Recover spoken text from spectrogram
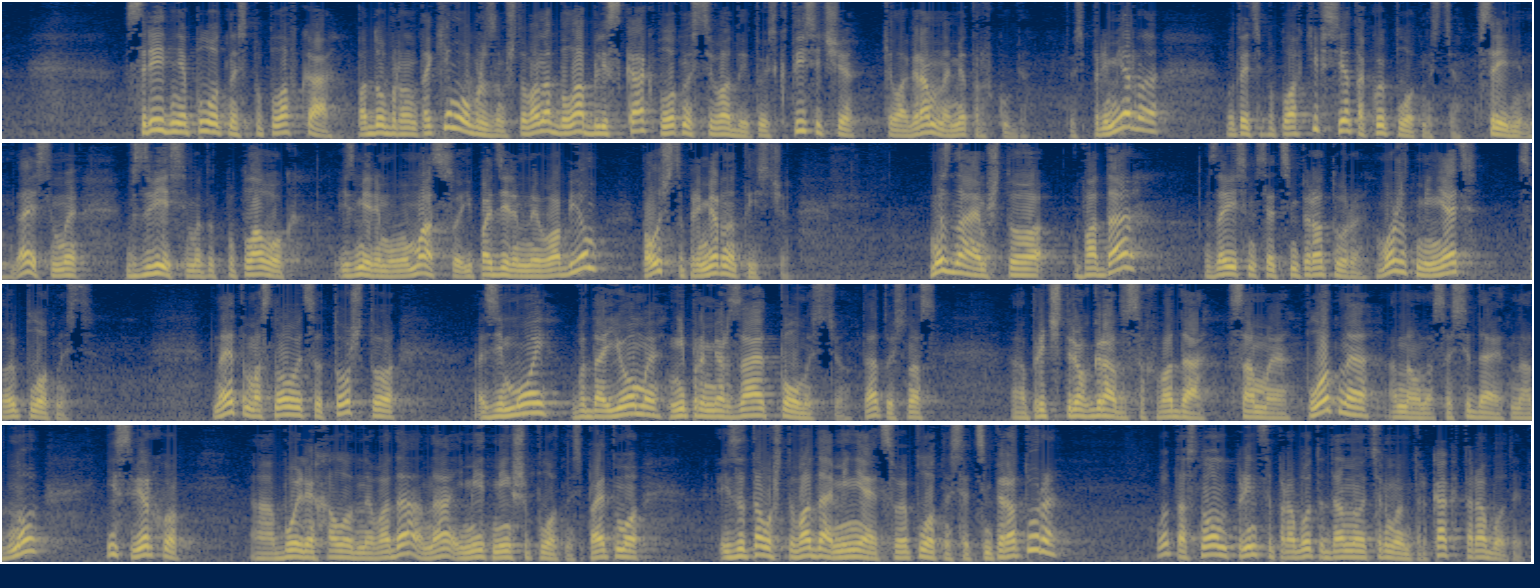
Средняя плотность поплавка подобрана таким образом, чтобы она была близка к плотности воды, то есть к 1000 кг на метр в кубе. То есть примерно вот эти поплавки все такой плотности в среднем. Да, если мы взвесим этот поплавок, измерим его массу и поделим на его объем, получится примерно 1000. Мы знаем, что вода, в зависимости от температуры, может менять свою плотность. На этом основывается то, что зимой водоемы не промерзают полностью. Да? То есть у нас а, при 4 градусах вода самая плотная, она у нас оседает на дно, и сверху более холодная вода, она имеет меньшую плотность. Поэтому из-за того, что вода меняет свою плотность от температуры, вот основан принцип работы данного термометра. Как это работает?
